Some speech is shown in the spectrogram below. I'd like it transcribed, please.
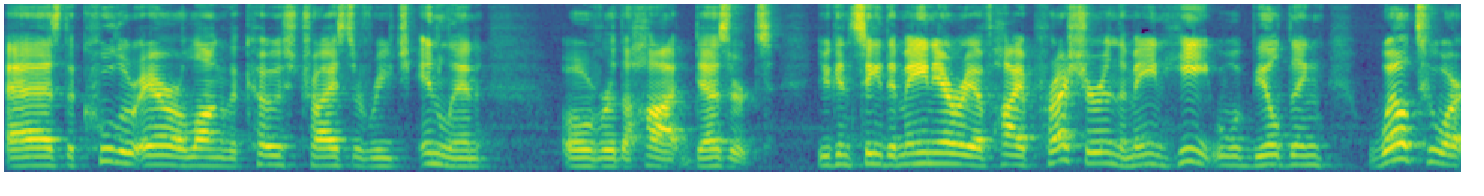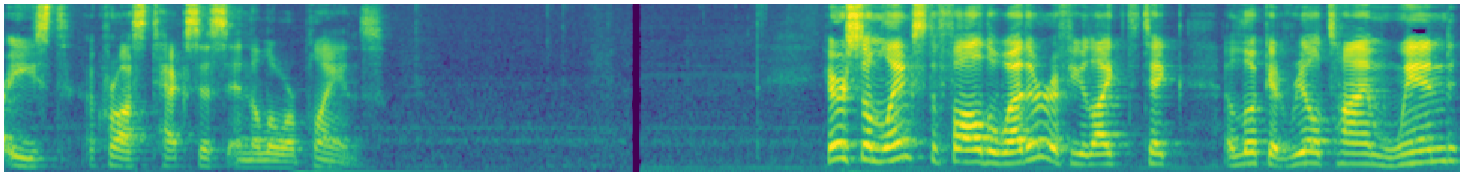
as the cooler air along the coast tries to reach inland over the hot deserts. You can see the main area of high pressure and the main heat will be building well to our east across Texas and the lower plains. Here are some links to follow the weather if you'd like to take a look at real-time wind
